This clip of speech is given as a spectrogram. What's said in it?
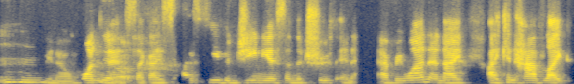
mm-hmm. you know oneness yeah. like I, I see the genius and the truth in everyone and i i can have like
